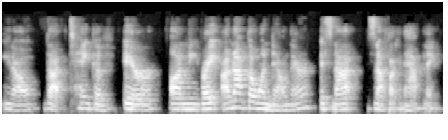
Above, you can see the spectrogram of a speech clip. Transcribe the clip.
you know, that tank of air on me, right? I'm not going down there. It's not, it's not fucking happening.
